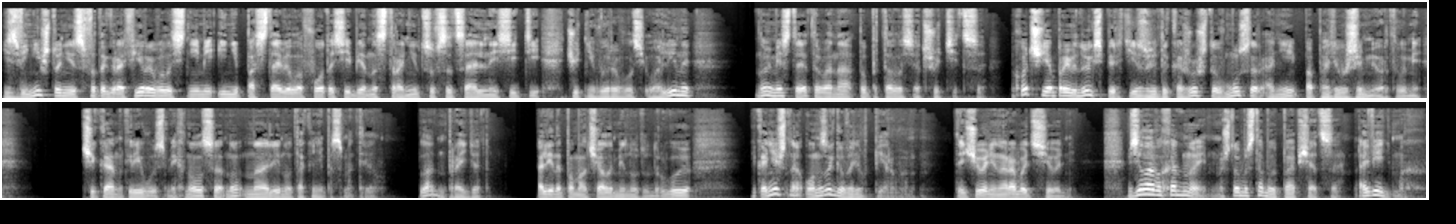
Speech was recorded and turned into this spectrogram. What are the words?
Извини, что не сфотографировала с ними и не поставила фото себе на страницу в социальной сети. Чуть не вырвалась у Алины, но вместо этого она попыталась отшутиться. Хочешь, я проведу экспертизу и докажу, что в мусор они попали уже мертвыми. Чекан криво усмехнулся, но на Алину так и не посмотрел. Ладно, пройдет. Алина помолчала минуту-другую, и, конечно, он заговорил первым. — Ты чего не на работе сегодня? — Взяла выходной, чтобы с тобой пообщаться. О ведьмах.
